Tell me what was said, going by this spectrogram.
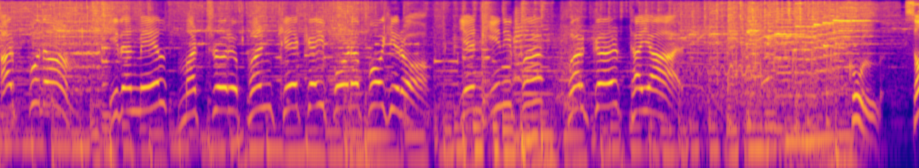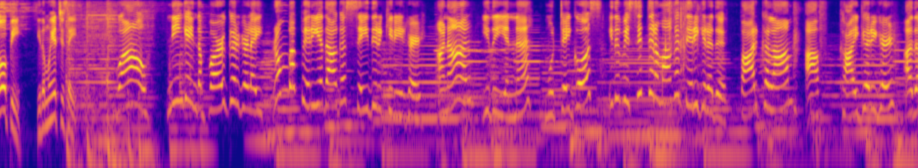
அற்புதம்! இதன் மேல் மற்றொரு பன் கேக்கை போட போகிறோம். என் இனிப்பு பர்கர் தயார். கூல். சோபி இத முயற்சி செய். வாவ்! நீங்க இந்த பர்கர்களை ரொம்ப பெரியதாக செய்திருக்கிறீர்கள். ஆனால் இது என்ன? முட்டைகோஸ் இது விசித்திரமாக தெரிகிறது. பார்க்கலாம் ஆஃப் காய்கறிகள். அது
